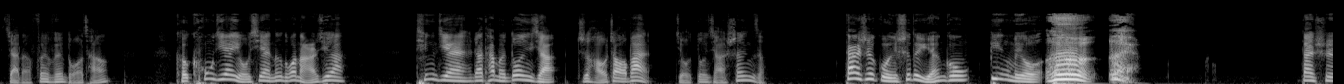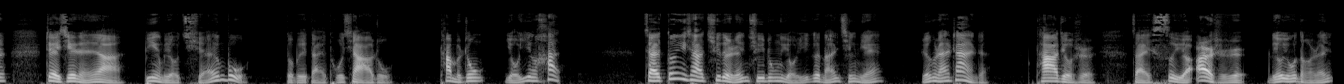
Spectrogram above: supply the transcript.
吓得纷纷躲藏。可空间有限，能躲哪儿去啊？听见让他们蹲下，只好照办，就蹲下身子。但是滚石的员工并没有，但是这些人啊，并没有全部都被歹徒吓住。他们中有硬汉，在蹲下去的人群中有一个男青年仍然站着，他就是在四月二十日刘勇等人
